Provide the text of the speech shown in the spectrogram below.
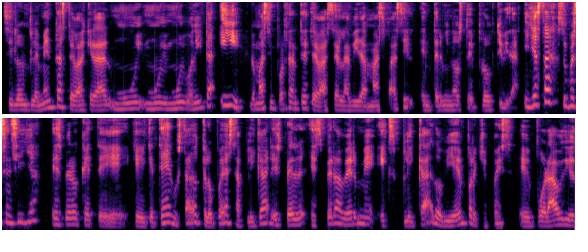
si lo implementas te va a quedar muy, muy, muy bonita y lo más importante, te va a hacer la vida más fácil en términos de productividad. Y ya está, súper sencilla. Espero que te, que, que, te haya gustado, que lo puedas aplicar. Espero, espero haberme explicado bien porque pues eh, por audio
